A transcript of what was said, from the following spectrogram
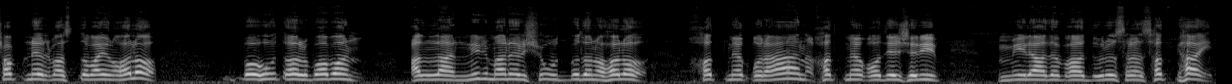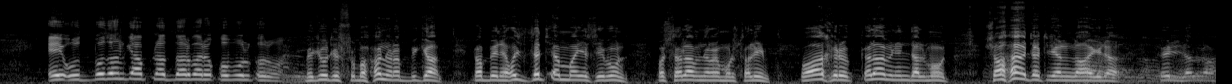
স্বপ্নের বাস্তবায়ন হলো। বহুতল ভবন আল্লাহ নির্মাণের সুউদ্বোধন হলো। খতমে কোরআন, খতমে কদে শরীফ, মিলাদ বা দুরুসলাম সৎখায় এই উদ্বোধনকে আপনার দরবারে কবুল করুন। বেজুদ সুবহান রব্বিকা, রব্বিল ইজ্জতি আম্মা ইয়াসিফুন, ওয়া মুরসালিন। وآخر الكلام عند الموت. شهادتي أن لا إله إلا الله.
